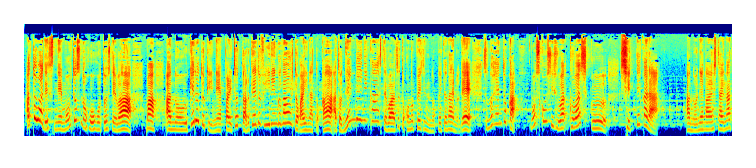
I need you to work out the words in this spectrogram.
あとはですねもう一つの方法としては、まあ、あの受けるときにねやっぱりちょっとある程度フィーリングが合う人がいいなとかあと年齢に関してはちょっとこのページに載っけてないのでその辺とかもう少し詳しく知ってからあのお願いしたいなっ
